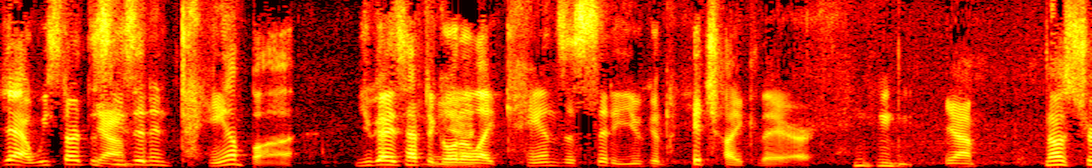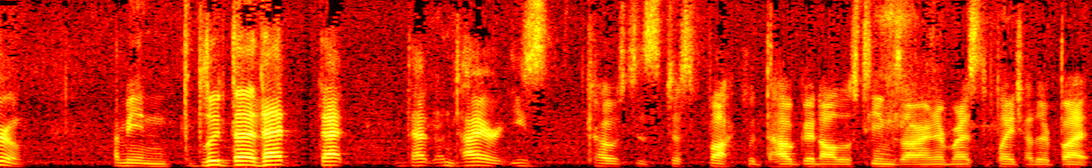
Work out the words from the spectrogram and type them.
yeah, we start the Yeah. season in Tampa. You guys have to go to like Kansas City. You could hitchhike there. Yeah, no, it's true. I mean, the blue the, that that that entire East Coast is just fucked with how good all those teams are, and everyone has to play each other. But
